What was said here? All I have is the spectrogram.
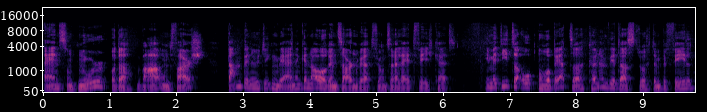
1 und 0 oder wahr und falsch, dann benötigen wir einen genaueren Zahlenwert für unsere Leitfähigkeit. Im Editor OpenRoberta können wir das durch den Befehl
